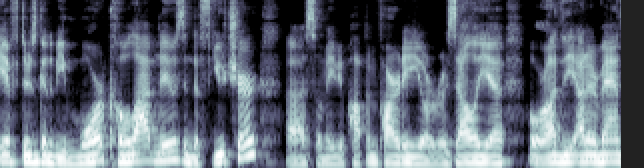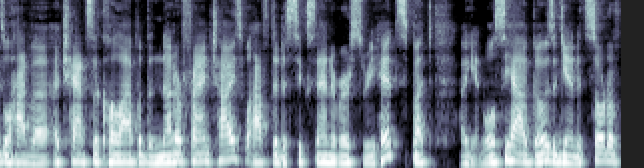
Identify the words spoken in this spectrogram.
if there's going to be more collab news in the future. Uh, so maybe poppin' party or roselia or the other bands will have a, a chance to collab with another franchise after the sixth anniversary hits. But again, we'll see how it goes. Again, it's sort of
